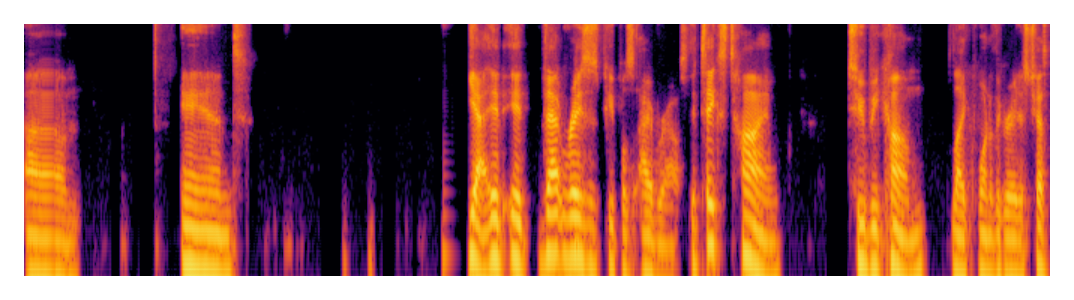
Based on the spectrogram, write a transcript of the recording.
um and yeah it it that raises people's eyebrows. It takes time to become like one of the greatest chess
